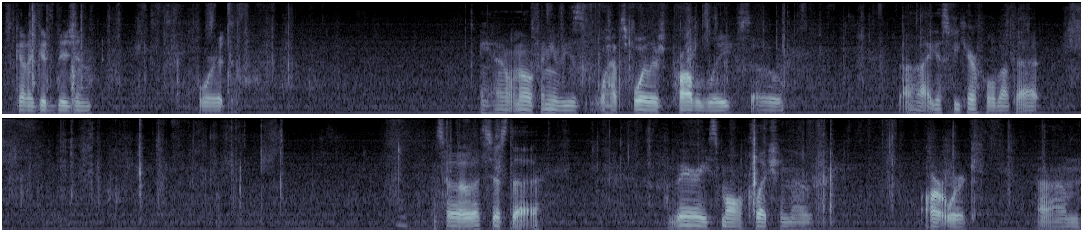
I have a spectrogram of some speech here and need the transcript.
it's got a good vision for it. And I don't know if any of these will have spoilers, probably, so uh, I guess be careful about that. So that's just a very small collection of artwork. Um,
